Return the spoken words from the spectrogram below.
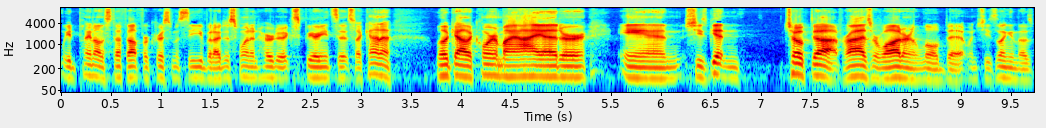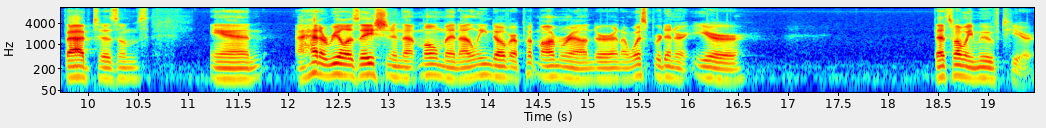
we'd planned all the stuff out for Christmas Eve, but I just wanted her to experience it. So I kind of look out of the corner of my eye at her, and she's getting choked up. Her eyes are watering a little bit when she's looking at those baptisms. And I had a realization in that moment. I leaned over, I put my arm around her, and I whispered in her ear, That's why we moved here.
